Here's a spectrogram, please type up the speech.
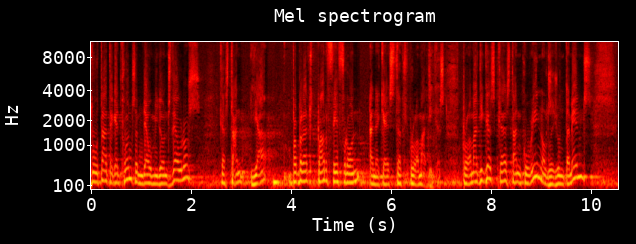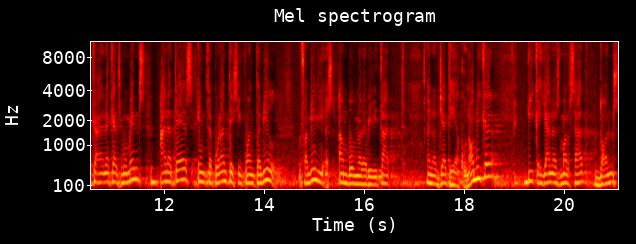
dotat aquest fons amb 10 milions d'euros que estan ja preparats per fer front en aquestes problemàtiques. Problemàtiques que estan cobrint els ajuntaments que en aquests moments han atès entre 40 i 50.000 famílies amb vulnerabilitat energètica i econòmica i que ja han esmerçat doncs,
